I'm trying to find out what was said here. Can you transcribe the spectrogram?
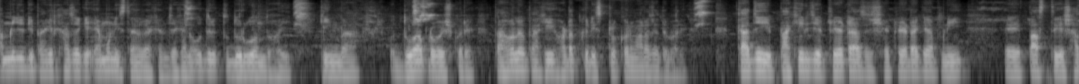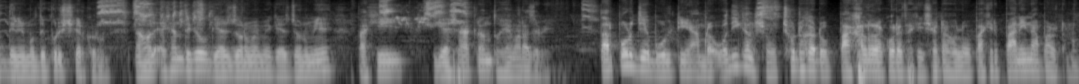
আপনি যদি পাখির খাঁচাকে এমন স্থানে রাখেন যেখানে অতিরিক্ত দুর্গন্ধ হয় কিংবা দোয়া প্রবেশ করে, তাহলে পাখি হঠাৎ করে স্ট্রোক করে মারা যেতে পারে। কাজেই পাখির যে ট্রেটা আছে, সে ট্রেটাকে আপনি পাঁচ থেকে সাত দিনের মধ্যে পরিষ্কার করুন। নাহলে এখান থেকেও গ্যাস জন্মাবে, গ্যাস জন্মিয়ে পাখি গ্যাসে আক্রান্ত হয়ে মারা যাবে। তারপর যে ভুলটি আমরা অধিকাংশ ছোটোখাটো পাখালরা করে থাকি, সেটা হলো পাখির পানি না পাল্টানো।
